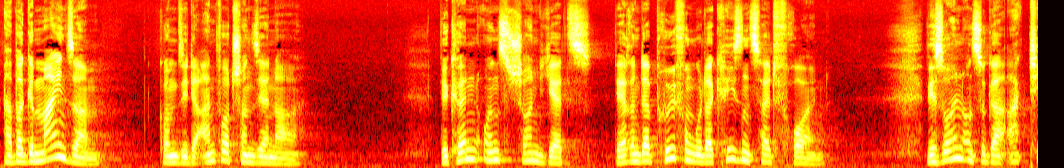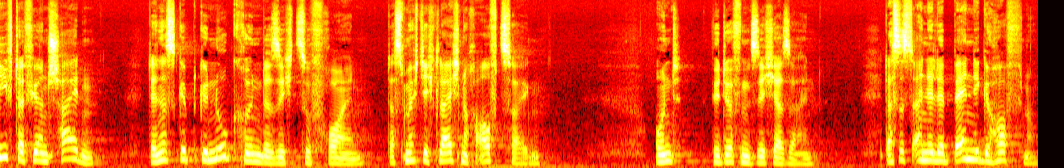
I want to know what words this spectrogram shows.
Aber gemeinsam kommen sie der Antwort schon sehr nahe. Wir können uns schon jetzt während der Prüfung oder Krisenzeit freuen. Wir sollen uns sogar aktiv dafür entscheiden, denn es gibt genug Gründe, sich zu freuen. Das möchte ich gleich noch aufzeigen. Und wir dürfen sicher sein. Das ist eine lebendige Hoffnung.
